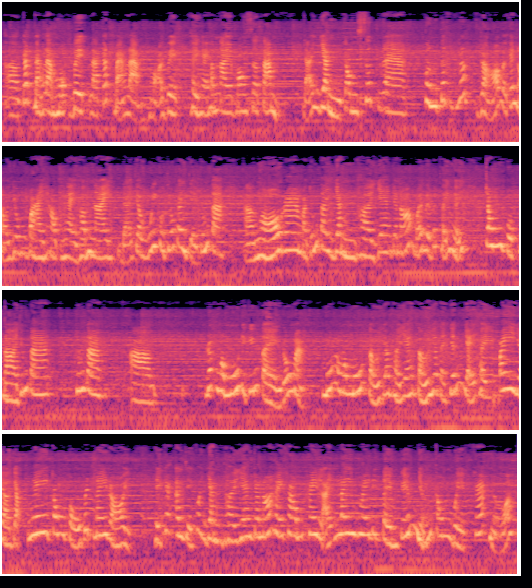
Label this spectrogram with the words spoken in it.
à, cách bạn làm một việc là cách bạn làm mọi việc. Thì ngày hôm nay Bon Sơ Tâm đã dành công sức ra phân tích rất rõ về cái nội dung bài học ngày hôm nay để cho quý cô chú các anh chị chúng ta à, ngộ ra mà chúng ta dành thời gian cho nó. Bởi vì Bích Thủy nghĩ trong cuộc đời chúng ta chúng ta à, rất mong muốn đi kiếm tiền đúng không ạ? Muốn mong muốn tự do thời gian tự do tài chính. Vậy thì bây giờ gặp ngay công cụ bích nay rồi thì các anh chị có dành thời gian cho nó hay không? Hay lại lây hoay đi tìm kiếm những công việc khác nữa?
